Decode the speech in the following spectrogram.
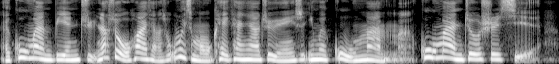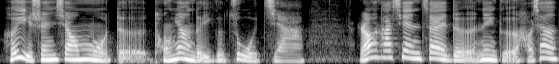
哎，顾漫编剧。那所以我后来想说，为什么我可以看下去？原因是因为顾漫嘛，顾漫就是写《何以笙箫默》的同样的一个作家。然后他现在的那个好像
